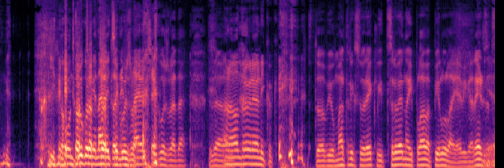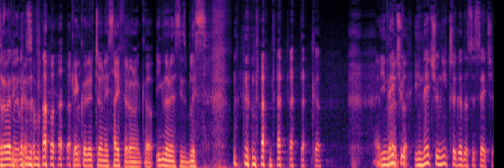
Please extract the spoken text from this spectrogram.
I na ovom drugom je najveća gužva. najveća gužva, da. da. A na ovom drugom nema nikog. to bi u Matrixu rekli crvena i plava pilula, jevi ga, reč za crveno ili za plavo. Kako reče onaj Cypher, ono kao, ignorance is bliss. da, da, da, da, kao. E, I, neću, I neću ničega da se sećam.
